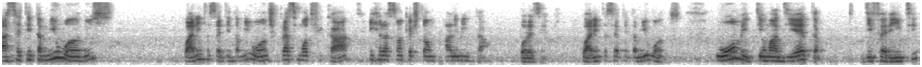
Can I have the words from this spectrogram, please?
a 70 mil anos, 40 a 70 mil anos, para se modificar em relação à questão alimentar, por exemplo. 40 a 70 mil anos. O homem tem uma dieta diferente,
